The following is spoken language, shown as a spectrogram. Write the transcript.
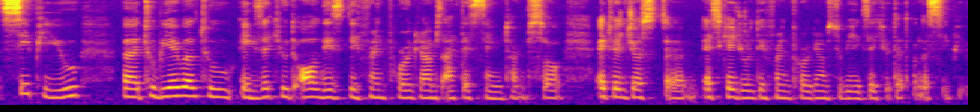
CPU uh, to be able to execute all these different programs at the same time. So it will just um, schedule different programs to be executed on the CPU.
